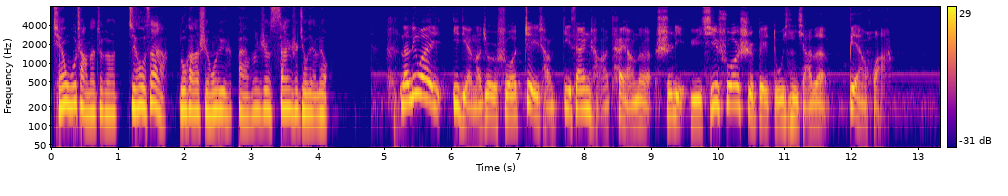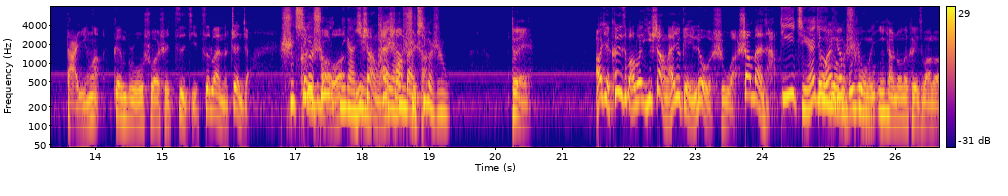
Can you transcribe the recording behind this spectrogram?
前五场的这个季后赛啊，卢卡的使用率百分之三十九点六。那另外一点呢，就是说这一场第三场啊，太阳的失利，与其说是被独行侠的变化。打赢了，更不如说是自己自乱了阵脚。十七个失误，你敢信？一上来上半场十七个失误，对，而且克里斯保罗一上来就给你六个失误啊，上半场第一节就完全不是我们印象中的克里斯保罗，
